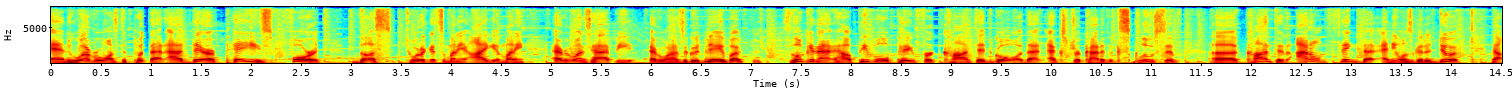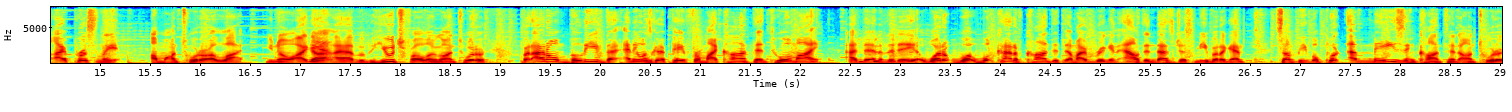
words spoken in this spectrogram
and whoever wants to put that ad there pays for it. Thus, Twitter gets money, I get money, everyone's happy, everyone has a good day. But looking at how people will pay for content, go that extra kind of exclusive uh, content, I don't think that anyone's gonna do it. Now, I personally, I'm on Twitter a lot. You know, I got, Yeah. I have a huge following on Twitter, but I don't believe that anyone's gonna pay for my content. Who am I? At the end of the day, what what what kind of content am I bringing out? And that's just me. But again, some people put amazing content on Twitter,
